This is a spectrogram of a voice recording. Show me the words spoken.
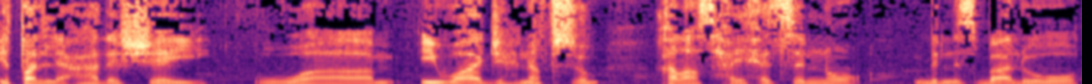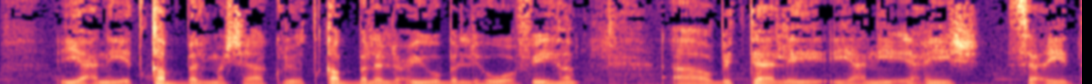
يطلع هذا الشيء ويواجه نفسه خلاص حيحس إنه بالنسبة له يعني يتقبل مشاكله يتقبل العيوب اللي هو فيها آه، وبالتالي يعني يعيش سعيد.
